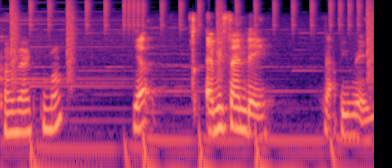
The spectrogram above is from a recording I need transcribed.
Come back tomorrow. Yep. Every Sunday. Gotta be ready.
